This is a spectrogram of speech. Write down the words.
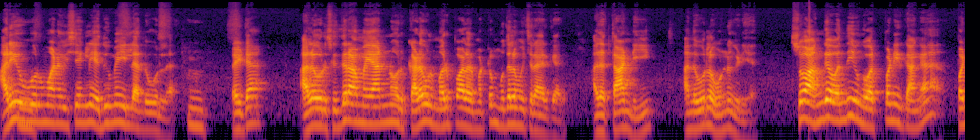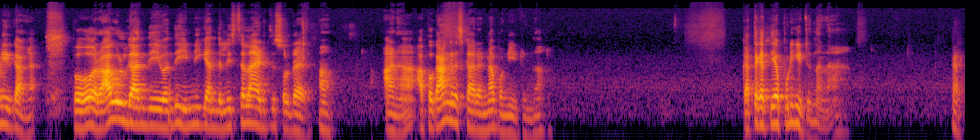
அறிவுபூர்வமான விஷயங்களே எதுவுமே இல்லை அந்த ஊர்ல. ரைட்டா? அதில் ஒரு சித்தராமையான்னு ஒரு கடவுள் மறுப்பாளர் மட்டும் முதலமைச்சராக இருக்காரு. அதை தாண்டி அந்த ஊர்ல ஒன்றும் கிடையாது ஸோ அங்கே வந்து இவங்க ஒர்க் பண்ணியிருக்காங்க பண்ணியிருக்காங்க இப்போ ராகுல் காந்தி வந்து இன்னைக்கு அந்த லிஸ்டெல்லாம் எடுத்து சொல்றாரு ஆ. ஆனா அப்போ காங்கிரஸ்காரன் என்ன பண்ணிட்டு இருந்தான் கத்த கத்தியா பிடிக்கிட்டு இருந்தானா Correct.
